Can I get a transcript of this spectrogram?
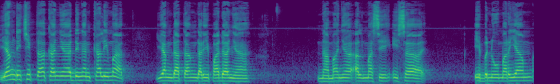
yang diciptakannya dengan kalimat yang datang daripadanya. Namanya Al-Masih Isa ibnu Maryam,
